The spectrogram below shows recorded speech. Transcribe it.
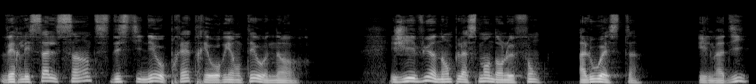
vers les salles saintes destinées aux prêtres et orientées au nord. J'y ai vu un emplacement dans le fond, à l'ouest. Il m'a dit,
